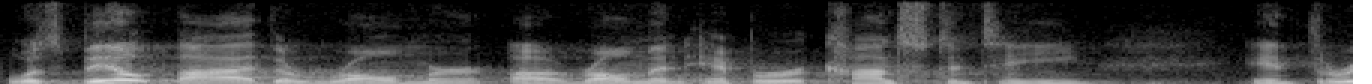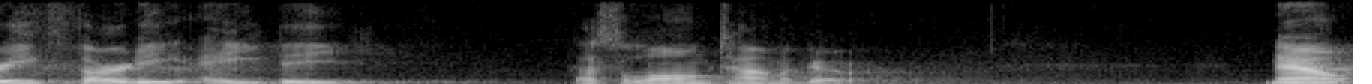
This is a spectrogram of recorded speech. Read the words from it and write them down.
was built by the Roman, uh, Roman Emperor Constantine in 330 AD. That's a long time ago. Now,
